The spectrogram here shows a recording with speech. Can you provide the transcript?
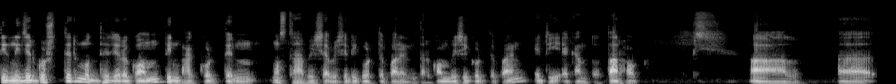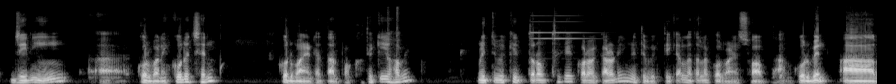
তিনি নিজের গোষ্ঠের মধ্যে যেরকম তিন ভাগ করতেন, মোস্তাহাব হিসাবে সেটি করতে পারেন, তার কম বেশি করতে পারেন, এটি একান্ত তার হক। আর যিনি কোরবানি করেছেন, কোরবানিটা তার পক্ষ থেকেই হবে। মৃত্যু ব্যক্তির তরফ থেকে করার কারণে মৃত্যু ব্যক্তিকে আল্লাহ তালা কোরবানির সব দান করবেন। আর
